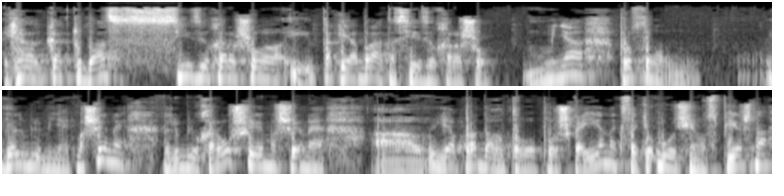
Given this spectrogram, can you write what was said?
Я как туда съездил хорошо, и так и обратно съездил хорошо. У меня просто я люблю менять машины, люблю хорошие машины. А, я продал того Porsche Cayenne, кстати, очень успешно.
